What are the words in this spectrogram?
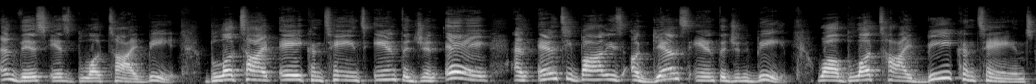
and this is blood type B. Blood type A contains antigen A and antibodies against antigen B, while blood type B contains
